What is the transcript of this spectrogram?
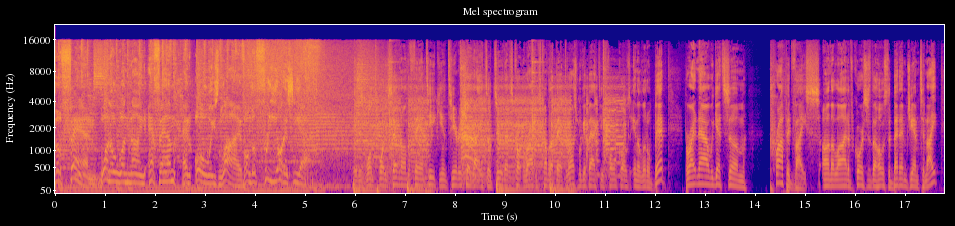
The Fan, 1019 FM, and always live on the free Audacy app. It is 127 on the fan. Tiki and Tierney show got you till 2. That is Carton Roberts coming up after us. We'll get back to your phone calls in a little bit. But right now, we get some prop advice on the line. Of course, is the host of BetMGM tonight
